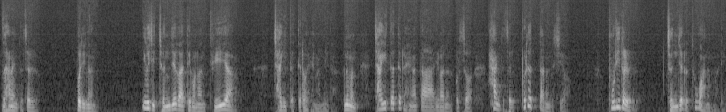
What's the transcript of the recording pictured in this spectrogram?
그 하나님 뜻을 버리는 이것이 전제가 되고 난 뒤에야 자기 뜻대로 행합니다. 그러면 자기 뜻대로 행했다 이 말은 벌써 하나님 뜻을 버렸다는 것이요. 불의를 전제로 두고 하는 말이에요.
